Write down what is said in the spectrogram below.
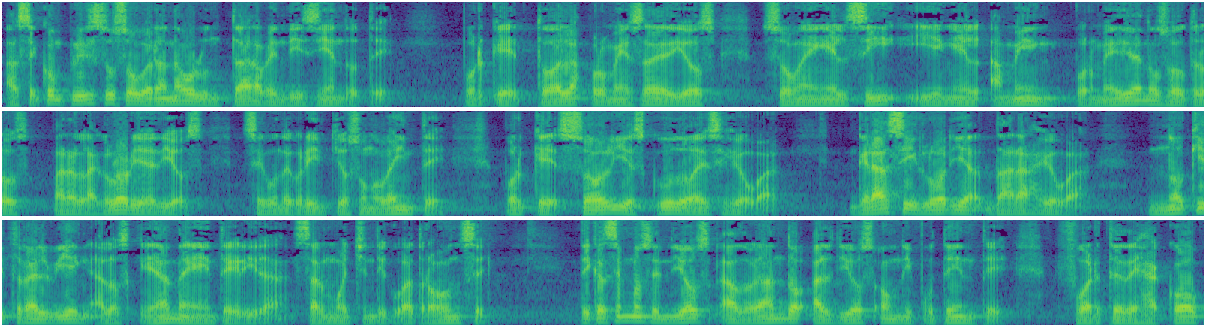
hace cumplir su soberana voluntad bendiciéndote porque todas las promesas de Dios son en el sí y en el amén por medio de nosotros para la gloria de Dios. 2 Corintios 1:20, porque sol y escudo es Jehová. Gracia y gloria dará Jehová. No quitará el bien a los que andan en integridad. Salmo 84:11. Descansemos en Dios adorando al Dios omnipotente, fuerte de Jacob,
